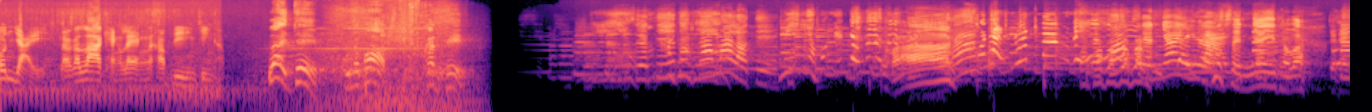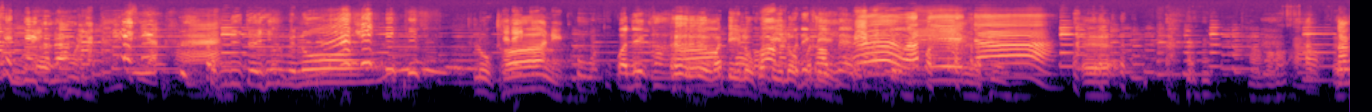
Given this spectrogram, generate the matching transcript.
ต้นใหญ่ แล้วก็รากแข็งแรงนะครับ ดีจริง ๆ ครับ ไล่เทพ คุณภาพขั้นเทพเสียทีต้องเข้ามาแล้วติมีเนี่ยพวกนี้ปาดวันไหนเลือดนั่งนี่เส้นใหญ่หลายเส้นใหญ่เถอะวะจะได้เงินก็ได้เสียขาผมดีใจเฮียงแม่นม ลูกทจะอได้เงิงนในครูสวัสดีค่ะเออเออหวัดดีลูกหวัดดีลูกสวัสดี ครับหวัดดีแม่เออหวัดดีจ้าเออเอานั่ง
